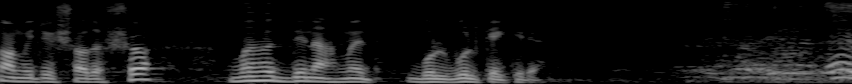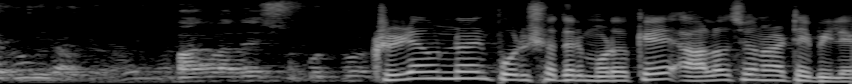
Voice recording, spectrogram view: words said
কমিটির সদস্য মহিউদ্দিন আহমেদ বুলবুলকে ঘিরে। ক্রীড়া উন্নয়ন পরিষদের মোড়কে আলোচনা টেবিলে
